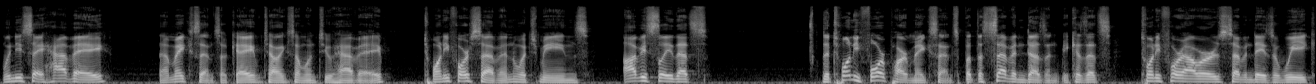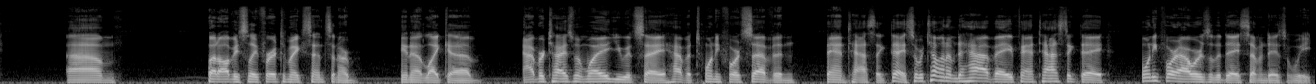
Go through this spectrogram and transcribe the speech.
when you say have a that makes sense, okay? I'm telling someone to have a 24/7, which means obviously that's the 24 part makes sense, but the 7 doesn't because that's 24 hours, 7 days a week. Um but obviously for it to make sense in our in a like a advertisement way, you would say have a 24/7 fantastic day. So we're telling them to have a fantastic day, 24 hours of the day, 7 days a week.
